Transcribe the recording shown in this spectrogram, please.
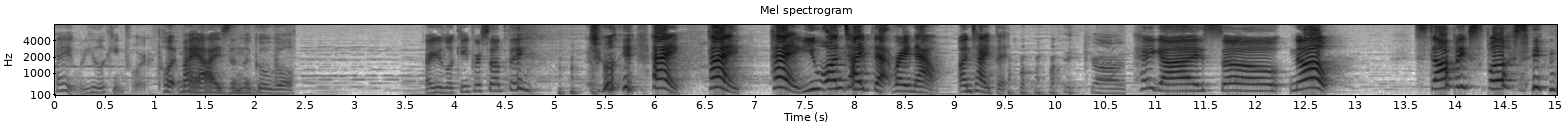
Hey, what are you looking for? Put my eyes in the Google. Are you looking for something? Julien, hey, hey, hey, you untype that right now. Untype it. Oh my god. Hey guys, so, no! Stop exposing me!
